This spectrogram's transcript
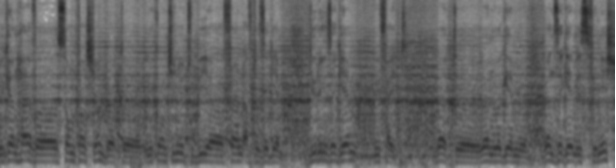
we can have uh, some tension, but uh, we continue to be a friend after the game. During the game we fight, but uh, when the game when the game is finished,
